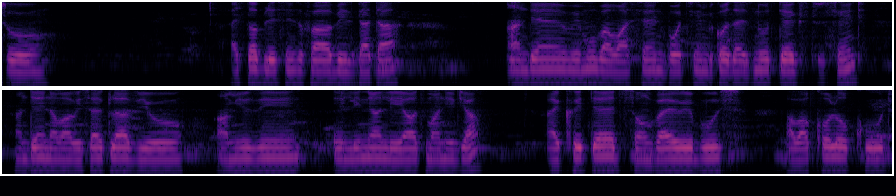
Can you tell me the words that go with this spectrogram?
to i stop listening to firebase data and then remove our send button because there is no text to send. And then our recycler view I'm using a linear layout manager. I created some variables our color code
